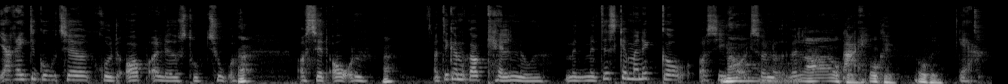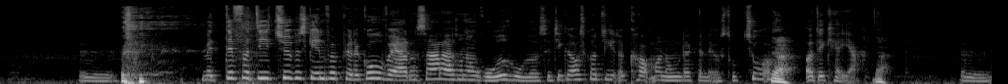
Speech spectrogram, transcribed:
jeg er rigtig god til at rydde op og lave struktur Ja. og sætte orden. Ja. Og det kan man godt kalde noget, men, men det skal man ikke gå og sige højt sådan noget, vel? Nej, okay, Nej. okay, okay. Ja. Øh. Men det er fordi, typisk inden for pædagogverdenen, så er der altså nogle rodehoveder, så de kan også godt lide, at der kommer nogen, der kan lave struktur, Ja. og det kan jeg. Ja. Øh.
